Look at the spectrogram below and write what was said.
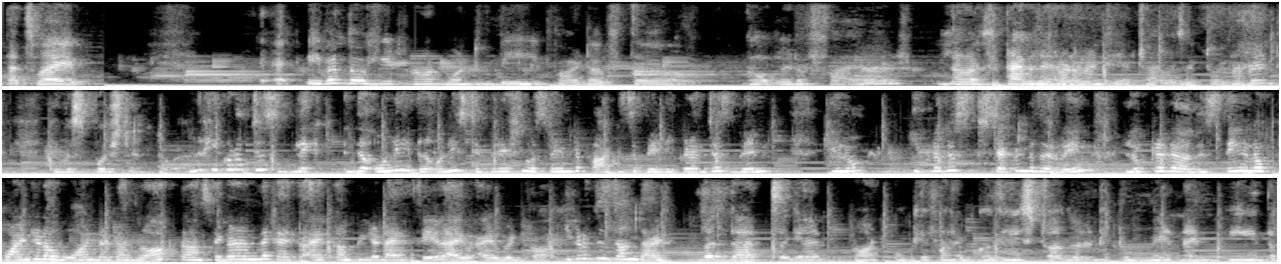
that's why. Even though he did not want to be part of the Goblet of Fire, he The was- Triwizard yeah, tournament. yeah, Triwizard tournament, he was pushed into it. No, he could have just like the only the only stipulation was for him to participate. He could have just been, you know, he could have just stepped into the ring, looked at uh, this thing, you know, pointed a wand at a rock, transfigured, and like I, I completed, I failed, I, I withdraw. He could have just done that. But that's again not okay for him because he struggled to win and be the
